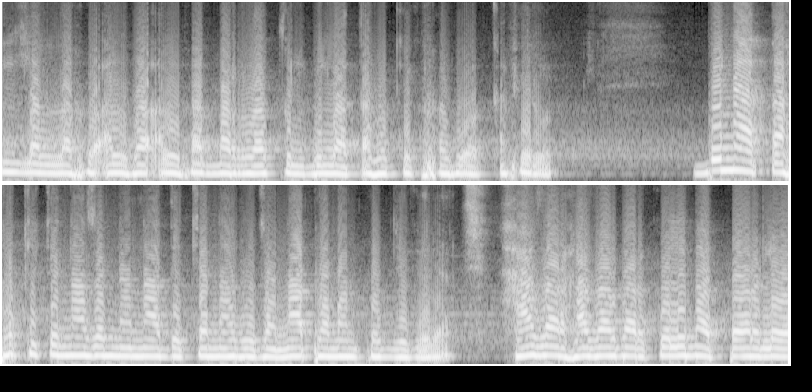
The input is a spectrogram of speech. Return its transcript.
ইল্লাল্লাহু আলফা আলফা মাররাতুল বিলা তাহকিক ফাহুয়া কাফিরুন। বিনা তাহকিকে না জানা না দেখে না বোঝা, না প্রমাণ পদ্ধতি হাজার হাজার বার কলিমা পড়লেও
